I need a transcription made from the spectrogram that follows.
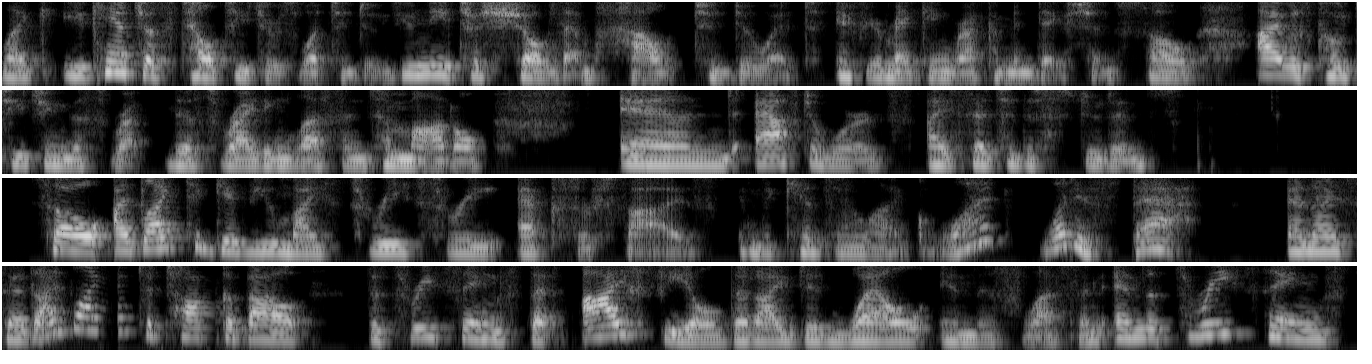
Like you can't just tell teachers what to do. You need to show them how to do it if you're making recommendations. So I was co-teaching this this writing lesson to model. And afterwards, I said to the students, so I'd like to give you my 3 3 exercise. And the kids are like, What? What is that? And I said, I'd like to talk about the three things that I feel that I did well in this lesson and the three things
